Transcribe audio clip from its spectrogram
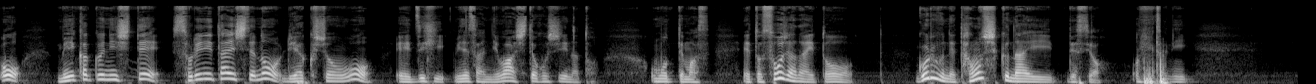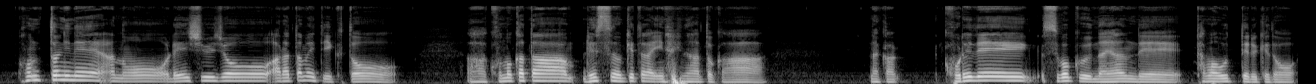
を明確にして、それに対してのリアクションを、えー、ぜひ皆さんにはしてほしいなと思ってます。えっと、そうじゃないと、ゴルフね、楽しくないですよ。本当に。本当にね、あの、練習場を改めていくと、ああ、この方、レッスン受けたらいないなとか、なんか、これですごく悩んで球を打ってるけど、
